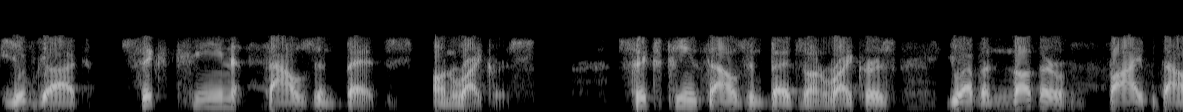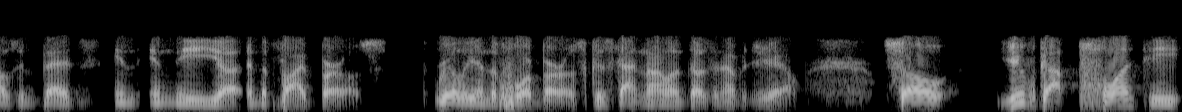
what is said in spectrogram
you've got 16,000 beds on Rikers. 16,000 beds on Rikers. You have another five thousand beds in in the uh, in the five boroughs, really in the four boroughs, because Staten Island doesn't have a jail. So you've got plenty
